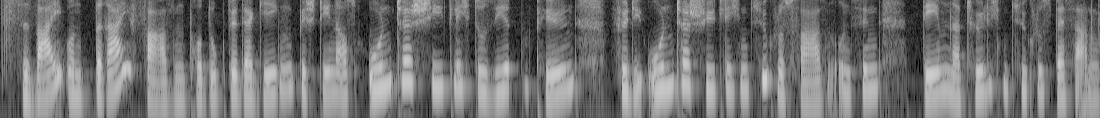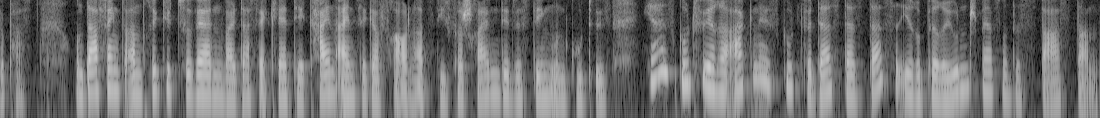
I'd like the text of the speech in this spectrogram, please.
Zwei- und Drei-Phasenprodukte dagegen bestehen aus unterschiedlich dosierten Pillen für die unterschiedlichen Zyklusphasen und sind dem natürlichen Zyklus besser angepasst. Und da fängt es an, tricky zu werden, weil das erklärt dir kein einziger Frauenarzt, die verschreiben dir das Ding und gut ist. Ja, ist gut für ihre Akne, ist gut für das, das, das, ihre Periodenschmerzen und das war's dann.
